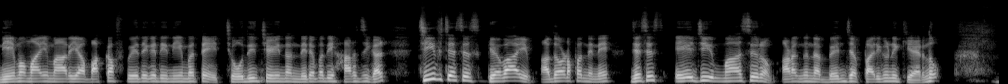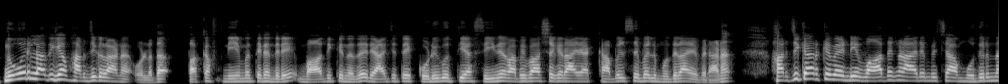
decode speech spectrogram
നിയമമായി മാറിയ വഖഫ് ഭേദഗതി നിയമത്തെ ചോദ്യം ചെയ്യുന്ന നിരവധി ഹർജികൾ ചീഫ് ജസ്റ്റിസ് ഗവായും അതോടൊപ്പം തന്നെ ജസ്റ്റിസ് എ ജി മാസിറും അടങ്ങുന്ന ബെഞ്ച് പരിഗണിക്കുകയായിരുന്നു. നൂറിലധികം ഹർജികളാണ് ഉള്ളത്. വഖഫ് നിയമത്തിനെതിരെ വാദിക്കുന്നത് രാജ്യത്തെ കൊടികുത്തിയ സീനിയർ അഭിഭാഷകരായ കപിൽ സിബൽ മുതലായവരാണ്. ഹർജിക്കാർക്ക് വേണ്ടി വാദങ്ങൾ ആരംഭിച്ച മുതിർന്ന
